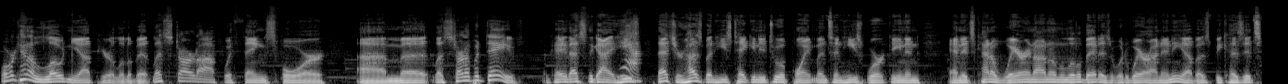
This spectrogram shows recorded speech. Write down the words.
Well, we're kind of loading you up here a little bit. Let's start off with things for. Um, uh, let's start up with Dave. Okay, that's the guy. He's Yeah. that's your husband. He's taking you to appointments and he's working and and it's kind of wearing on him a little bit as it would wear on any of us because it's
